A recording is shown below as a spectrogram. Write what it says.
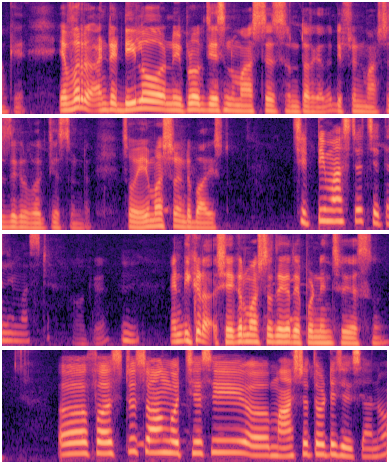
ఓకే ఎవరు అంటే డీలో నువ్వు ఇప్పుడు చేసిన మాస్టర్స్ ఉంటారు కదా డిఫరెంట్ మాస్టర్స్ దగ్గర వర్క్ చేస్తుంటారు. సో ఏ మాస్టర్ అంటే బాగా ఇష్టం? Chitti master Chaitanya master. Okay and ఇక్కడ శేఖర్ మాస్టర్ దగ్గర ఎప్పటి నుంచి చేస్తున్నావు? ఫస్ట్ సాంగ్ వచ్చేసి మాస్టర్ తోటే చేశాను.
